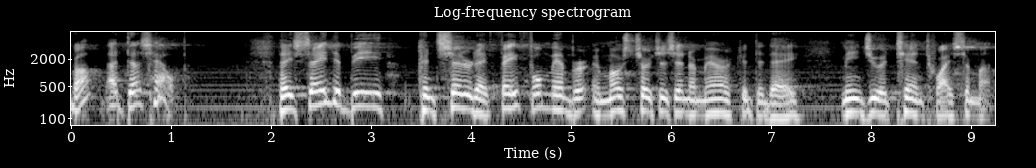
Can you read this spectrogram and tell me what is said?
Well, that does help. They say to be considered a faithful member in most churches in America today means you attend twice a month.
